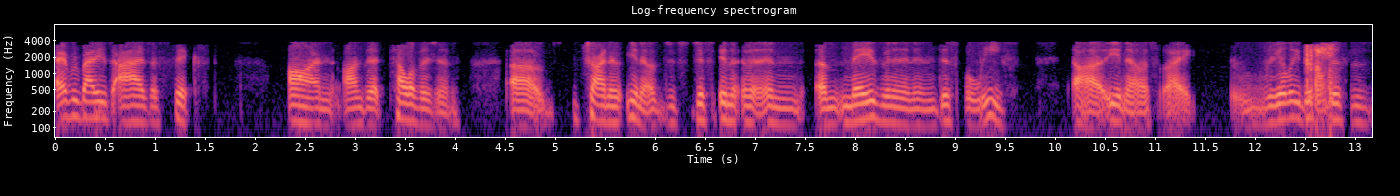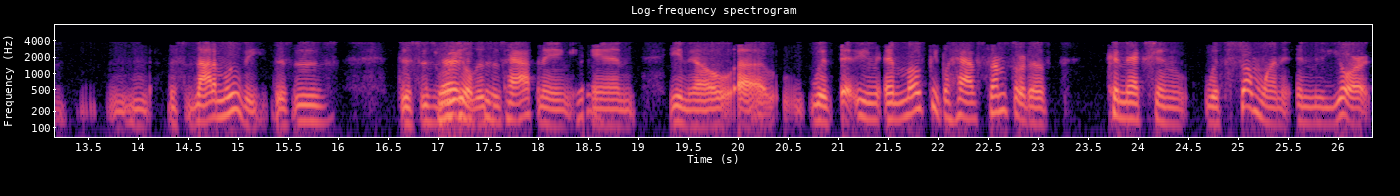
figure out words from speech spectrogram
Everybody's eyes are fixed on on the television uh trying to you know just just in in amazement and in disbelief uh you know it's like really this this is this is not a movie. This is this is Yeah, real this this is- is happening Yeah. and you know uh with and most people have some sort of connection with someone in New York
